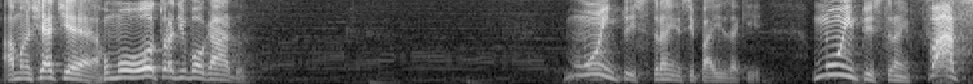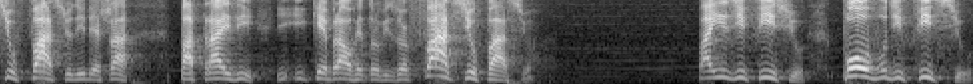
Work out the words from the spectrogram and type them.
a manchete é: arrumou outro advogado. Muito estranho esse país aqui. Muito estranho. Fácil, fácil de deixar para trás e, e, e quebrar o retrovisor. Fácil, fácil. País difícil. Povo difícil.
